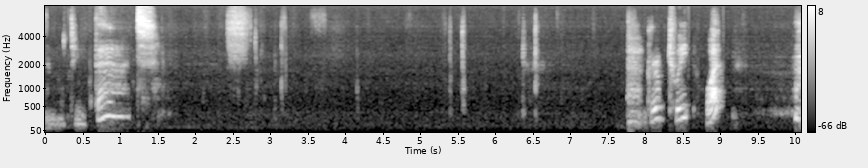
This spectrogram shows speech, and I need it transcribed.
And we'll do that. Uh, group tweet? What?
